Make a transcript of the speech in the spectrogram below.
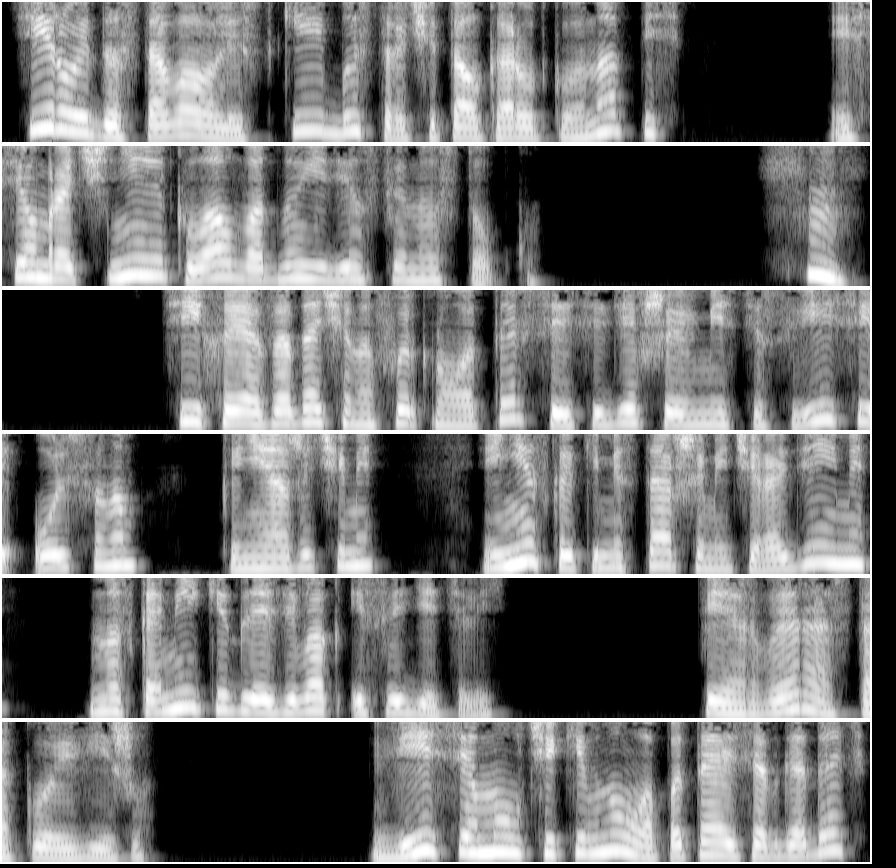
Тирой доставал листки, быстро читал короткую надпись и все мрачнее клал в одну единственную стопку. Хм. Тихо и озадаченно фыркнула Терсия, сидевшая вместе с Веси, Ольсоном, княжичами и несколькими старшими чародеями на скамейке для зевак и свидетелей. Первый раз такое вижу. Веся молча кивнула, пытаясь отгадать,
